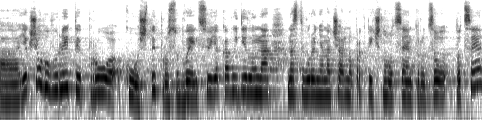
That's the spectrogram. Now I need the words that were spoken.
Е, Якщо говорити про кошти, про субвенцію, яка виділена на створення навчально-практичного центру, це- то це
